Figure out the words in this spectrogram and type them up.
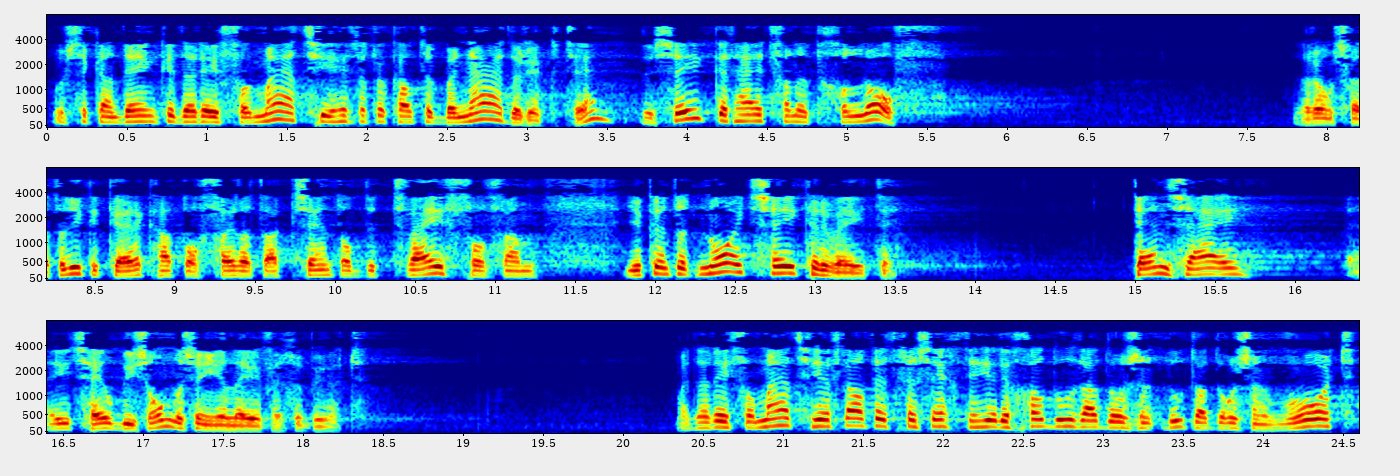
moest ik aan denken, de reformatie heeft dat ook altijd benadrukt. Hè? De zekerheid van het geloof. De Rooms-Katholieke Kerk had toch veel het accent op de twijfel van, je kunt het nooit zeker weten. Tenzij er iets heel bijzonders in je leven gebeurt. Maar de Reformatie heeft altijd gezegd, de Heere God doet dat, door zijn, doet dat door zijn woord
